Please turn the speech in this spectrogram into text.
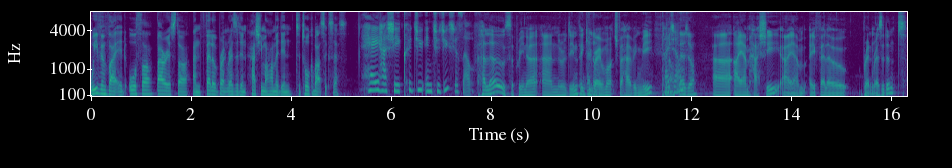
We've invited author, barrister, and fellow Brent resident Hashi Mohamed in to talk about success. Hey Hashi, could you introduce yourself? Hello, Sabrina and Nuruddin. Thank you Hello. very much for having me. Pleasure. Pleasure. Uh, I am Hashi. I am a fellow Brent resident.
